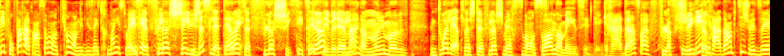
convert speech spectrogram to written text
il faut faire attention. Quand on est des êtres humains, soyez Hey, se flusher, juste le terme, Ouais. se flusher. C'est c'est vraiment comme moi, une toilette, là, je te flush, merci, bonsoir. Non, mais c'est dégradant se faire C'est flusher. comme- dégradant. Puis, je veux dire,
